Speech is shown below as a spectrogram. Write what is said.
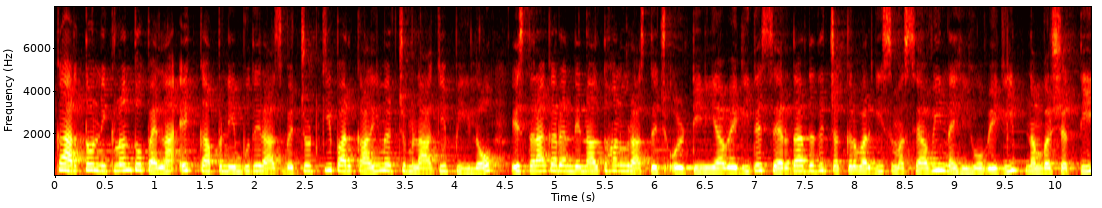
ਘਰ ਤੋਂ ਨਿਕਲਣ ਤੋਂ ਪਹਿਲਾਂ ਇੱਕ ਕੱਪ ਨਿੰਬੂ ਦੇ ਰਸ ਵਿੱਚ ਚੁਟਕੀ ਪਰ ਕਾਲੀ ਮਿਰਚ ਮਿਲਾ ਕੇ ਪੀ ਲਓ। ਇਸ ਤਰ੍ਹਾਂ ਕਰਨ ਦੇ ਨਾਲ ਤੁਹਾਨੂੰ ਰਸਤੇ 'ਚ ਉਲਟੀ ਨਹੀਂ ਆਵੇਗੀ ਤੇ ਸਿਰ ਦਰਦ ਦੇ ਚੱਕਰ ਵਰਗੀ ਸਮੱਸਿਆ ਵੀ ਨਹੀਂ ਹੋਵੇਗੀ। ਨੰਬਰ 36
